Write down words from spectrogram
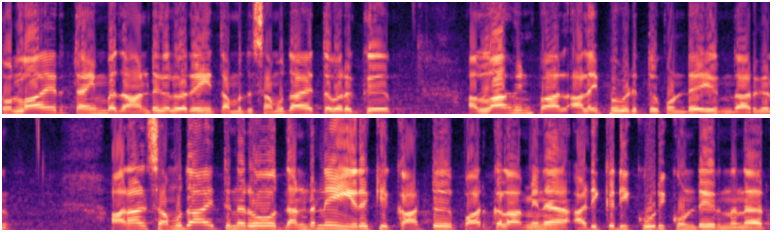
தொள்ளாயிரத்து ஐம்பது ஆண்டுகள் வரை தமது சமுதாயத்தவருக்கு அல்லாஹ்வின் பால் அழைப்பு விடுத்து கொண்டே இருந்தார்கள். ஆனால் சமுதாயத்தினரோ தண்டனையை இறக்கி காட்டு பார்க்கலாம் என அடிக்கடி கூறிக்கொண்டே இருந்தனர்.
